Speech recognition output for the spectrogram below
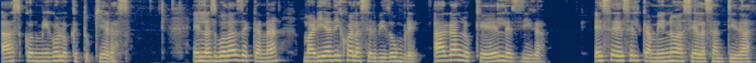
haz conmigo lo que tú quieras. En las bodas de Caná, María dijo a la servidumbre, hagan lo que Él les diga. Ese es el camino hacia la santidad.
